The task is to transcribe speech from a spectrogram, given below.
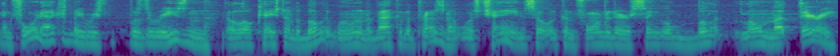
And Ford actually was the reason the location of the bullet wound in the back of the president was changed so it conformed to their single bullet lone nut theory.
